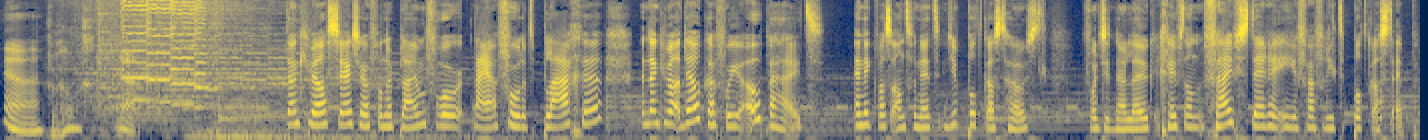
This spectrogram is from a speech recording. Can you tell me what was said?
ja. Geweldig. Ja. Dankjewel Sergio van der Pluim voor, nou ja, voor het plagen. En dankjewel Adelka voor je openheid. En ik was Antoinette, je podcast-host. Vond je het nou leuk? Geef dan 5 sterren in je favoriete podcast-app.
